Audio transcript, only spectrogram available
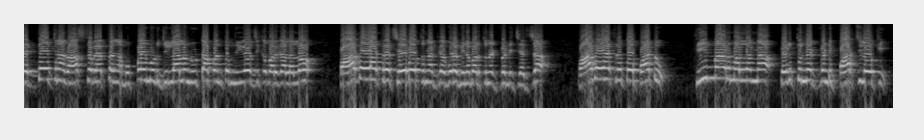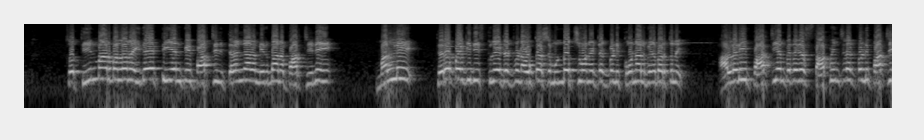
పెద్ద ఎత్తున రాష్ట్ర వ్యాప్తంగా ముప్పై మూడు జిల్లాలు నూట పంతొమ్మిది నియోజకవర్గాలలో పాదయాత్ర చేయబోతున్నట్టుగా కూడా వినబడుతున్నటువంటి చర్చ. పాదయాత్రతో పాటు తీన్మార్ మల్లన్న పెడుతున్నటువంటి పార్టీలోకి. సో తీన్మార్ మల్లన్న ఇదే టీఎన్పి పార్టీని తెలంగాణ నిర్మాణ పార్టీని మళ్ళీ తెరపైకి తీసుకునేటటువంటి అవకాశం ఉండొచ్చు అనేటటువంటి కోణాలు వినబడుతున్నాయి. ఆల్రెడీ పార్టీ ఏం పెద్దగా స్థాపించినటువంటి పార్టీ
